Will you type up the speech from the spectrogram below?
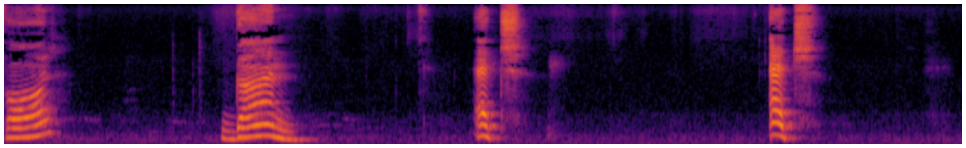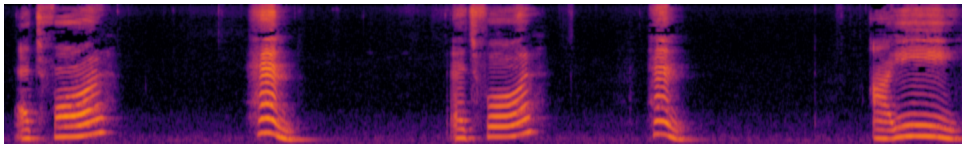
for gun H H H for hen. H for hen. I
